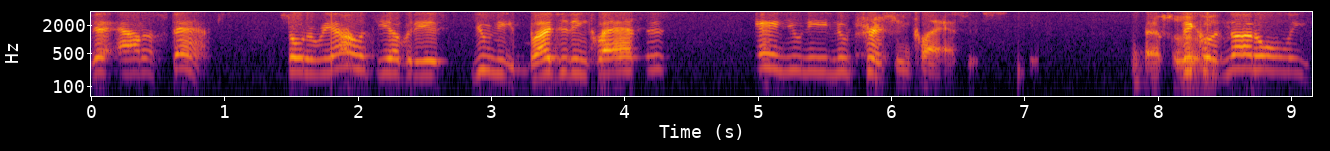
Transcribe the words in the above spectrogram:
they're out of stamps. So the reality of it is, you need budgeting classes, and you need nutrition classes. Absolutely. Because not only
